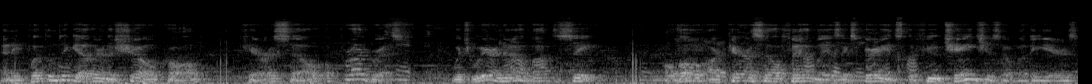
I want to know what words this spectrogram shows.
And he put them together in a show called Carousel of Progress, which we are now about to see. Although our Carousel family has experienced a few changes over the years,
